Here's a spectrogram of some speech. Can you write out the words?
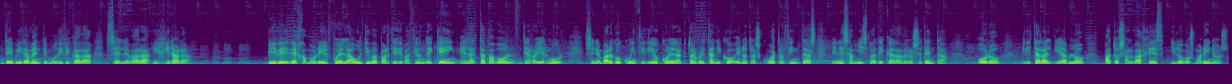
debidamente modificada, se elevara y girara. Vive y deja morir fue la última participación de Kane en la etapa Bond de Roger Moore, sin embargo coincidió con el actor británico en otras cuatro cintas en esa misma década de los 70, Oro, Gritar al Diablo, Patos Salvajes y Lobos Marinos.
